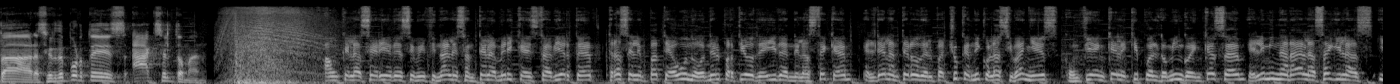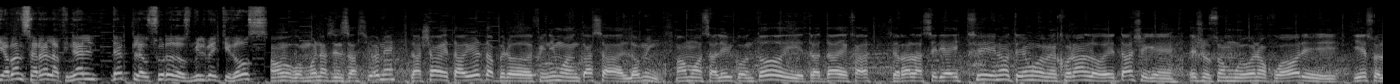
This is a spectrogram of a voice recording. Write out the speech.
Para hacer deportes, Axel Tomán. Aunque la serie de semifinales ante el América está abierta, tras el empate a uno en el partido de ida en el Azteca, el delantero del Pachuca, Nicolás Ibáñez, confía en que el equipo el domingo en casa eliminará a las Águilas y avanzará a la final del Clausura 2022. Vamos con buenas sensaciones, la llave está abierta, pero definimos en casa el domingo. Vamos a salir con todo y tratar de dejar cerrar la serie ahí. Sí, no, tenemos que mejorar los detalles, que ellos son muy buenos jugadores y, eso es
